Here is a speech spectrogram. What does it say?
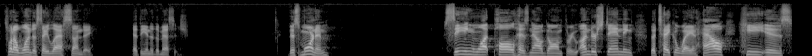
That's what I wanted to say last Sunday at the end of the message. This morning, seeing what Paul has now gone through, understanding the takeaway and how he is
